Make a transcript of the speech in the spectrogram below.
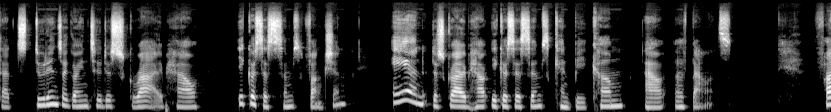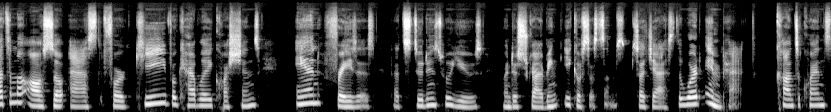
that students are going to describe how ecosystems function and describe how ecosystems can become out of balance. Fatima also asked for key vocabulary questions and phrases that students will use when describing ecosystems, such as the word impact, consequence,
